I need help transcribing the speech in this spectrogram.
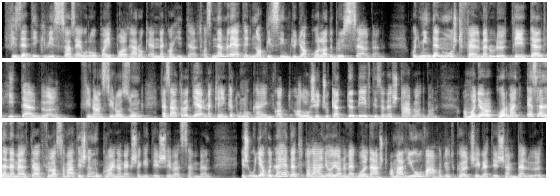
fizetik vissza az európai polgárok ennek a hitelt. Az nem lehet egy napi szintű gyakorlat Brüsszelben, hogy minden most felmerülő tételt hitelből finanszírozzunk, ezáltal a gyermekeinket, unokáinkat adósítsuk el több évtizedes távlatban. A magyar kormány ez ellen emelte föl a szavát, és nem Ukrajna megsegítésével szemben. És ugye, hogy lehetett találni olyan megoldást a már jóváhagyott költségvetésen belül,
